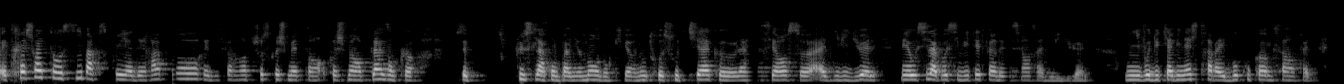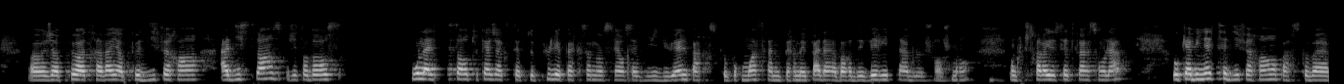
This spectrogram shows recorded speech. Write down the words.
est très chouette aussi parce qu'il y a des rapports et différentes choses que je mets en, que je mets en place. Donc, c'est plus l'accompagnement. Donc, il y a un autre soutien que la séance individuelle, mais aussi la possibilité de faire des séances individuelles. Au niveau du cabinet, je travaille beaucoup comme ça en fait. Euh, j'ai un peu un travail un peu différent à distance. J'ai tendance pour l'instant, en tout cas, j'accepte plus les personnes en séance individuelle parce que pour moi, ça ne permet pas d'avoir des véritables changements. Donc, je travaille de cette façon-là. Au cabinet, c'est différent parce que bah,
